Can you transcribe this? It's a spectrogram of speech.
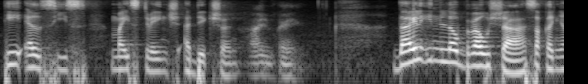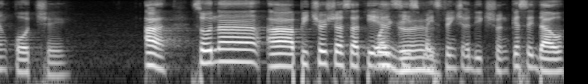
TLC's My Strange Addiction. Ay, okay. Dahil in love raw siya sa kanyang kotse. Ah, so na ah, picture siya sa TLC's God. My Strange Addiction kasi daw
